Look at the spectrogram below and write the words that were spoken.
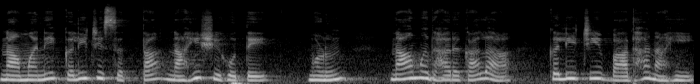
नामाने कलीची सत्ता नाहीशी होते. म्हणून नामधारकाला कलीची बाधा नाही.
